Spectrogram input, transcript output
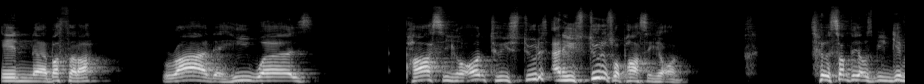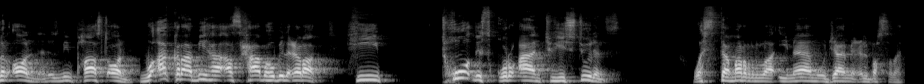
in Basra rather he was passing it on to his students, and his students were passing it on. So it was something that was being given on and it was being passed on. وَأَقْرَى بِهَا أَصْحَابَهُ بِالْعِرَاقِ He taught this Quran to his students. واستمر إمام جامع البصرة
